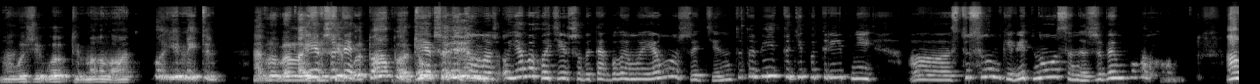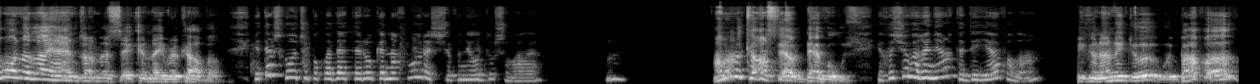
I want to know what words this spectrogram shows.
I wish it worked in my life. Well, you need to have a relationship with Papa. Talk якщо to ти думаєш, о, я би хотів, щоб так було в моєму житті, ну то тобі тоді потрібні а, стосунки, відносини з живим Богом. I want to lay hands on the sick and they recover. Я теж хочу покладати руки на хворих, щоб вони одушували. I want to cast out devils. Я хочу виганяти диявола. You can only do it with Papa.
